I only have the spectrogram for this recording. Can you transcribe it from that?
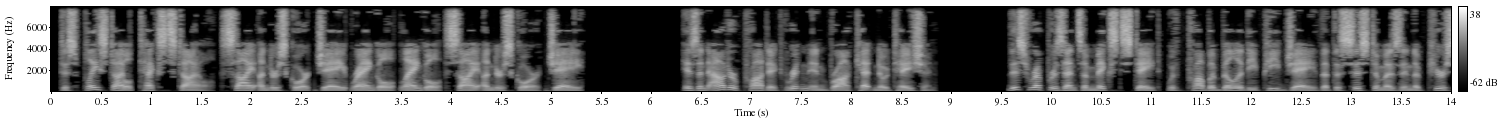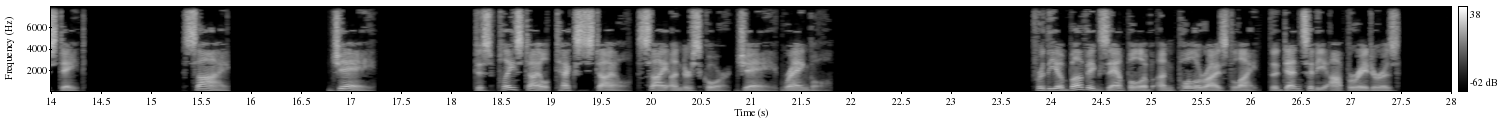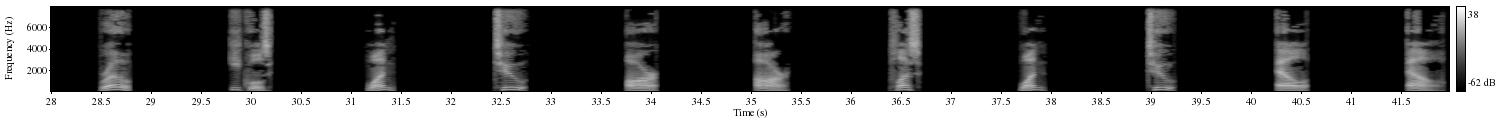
display style text style psi underscore j rangle langle psi underscore j is an outer product written in bra-ket notation. This represents a mixed state with probability pj that the system is in the pure state psi j Display style text style psi underscore j rangle. For the above example of unpolarized light, the density operator is rho equals one two r r plus one two l l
